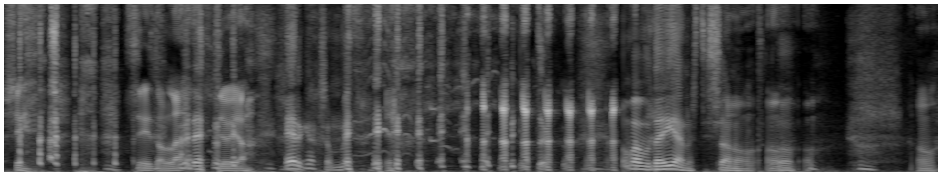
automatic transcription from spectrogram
Si- siitä on lähdetty ja... Herkäks on me. on mä muuten hienosti sanottu. Oh, oh, oh. Oh,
